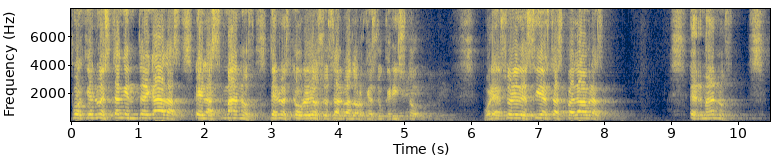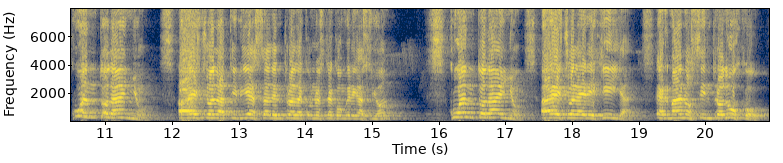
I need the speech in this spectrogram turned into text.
Porque no están entregadas en las manos de nuestro glorioso Salvador Jesucristo. Por eso le decía estas palabras, hermanos, ¿Cuánto daño ha hecho la tibieza dentro de nuestra congregación? ¿Cuánto daño ha hecho la herejía? Hermanos, se introdujo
